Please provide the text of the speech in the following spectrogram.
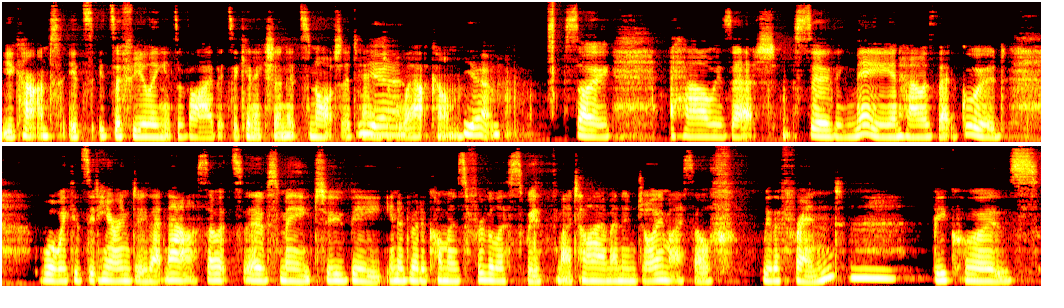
You can't. It's it's a feeling, it's a vibe, it's a connection, it's not a tangible outcome. Yeah. So, how is that serving me and how is that good? Well, we could sit here and do that now. So, it serves me to be, in inverted commas, frivolous with my time and enjoy myself with a friend mm. because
